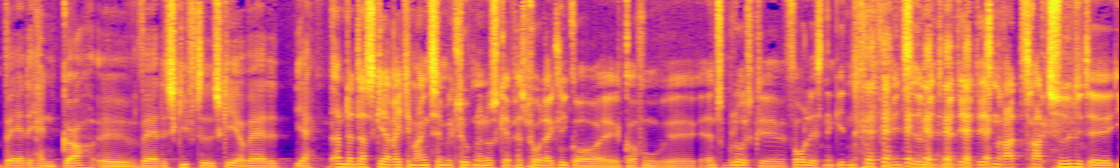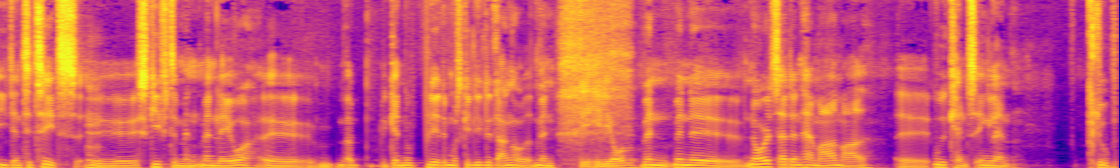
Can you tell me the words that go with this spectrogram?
hvad er det han gør, øh, hvad er det skiftet sker, hvad er det, ja. Jamen, der, der sker rigtig mange ting med klubben, og nu skal jeg passe på, at der ikke lige går, øh, går øh, antropologisk øh, forelæsning i den fra, min side, men, men det, det er sådan ret, ret tydeligt øh, identitetsskifte, mm. øh, man, man laver, øh, og igen, nu bliver det måske lige lidt langhåret, men det er helt i orden. Men, men øh, Norwich er den her meget, meget øh, udkants England klub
